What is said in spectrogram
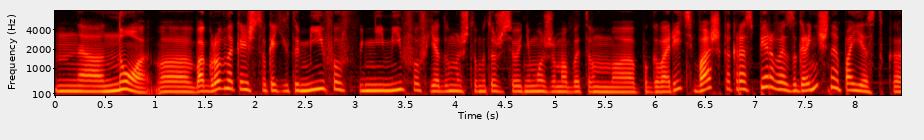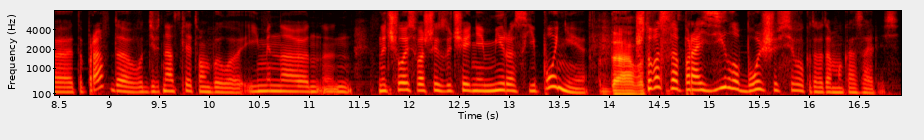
А, Но э, огромное количество каких-то мифов, не мифов. Я думаю, что мы тоже сегодня можем об этом э, поговорить. Ваша как раз первая заграничная поездка, это правда? Вот 19 лет вам было. Именно началось ваше изучение мира с Японии. Да, Что вот, вас поразило больше всего, когда вы там оказались?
